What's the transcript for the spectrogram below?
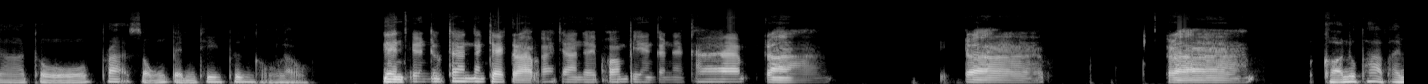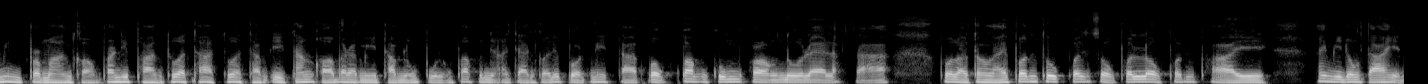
นาโถ พระสงฆ์เป็นที่พึ่งของเรา เรียนเชิญทุกท่านตั้งใจกราบพระอาจารย์โดยพร้อมเพรียงกันนะครับ กราบ กราบ กราบ ขออนุภาพอันไม่มีประมาณของพระนิพพานทั่วธาตุทั่วธรรมอีกทั้งขอบารมีธรรมหลวงปู่หลวงพ่อคุณอาจารย์ขอได้โปรดเมตตาปกป้องคุ้มครองดูแลรักษา พวกเราทั้งหลายพ้นทุกข์พ้นโศกพ้นโลกพ้นภัย ให้มีดวงตาเห็น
